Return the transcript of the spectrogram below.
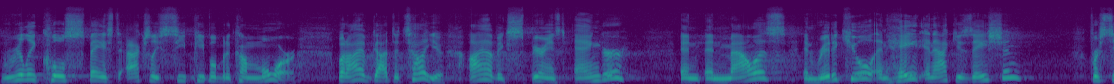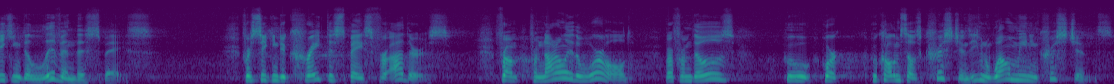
really cool space to actually see people become more. But I have got to tell you, I have experienced anger and, and malice and ridicule and hate and accusation for seeking to live in this space, for seeking to create this space for others, from, from not only the world, but from those who, who, are, who call themselves Christians, even well meaning Christians.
